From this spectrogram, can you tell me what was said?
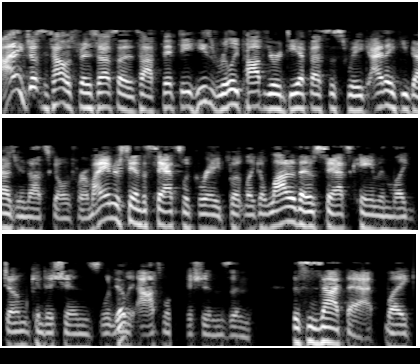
I think Justin Thomas finished outside the top 50. He's really popular in DFS this week. I think you guys are nuts going for him. I understand the stats look great, but like a lot of those stats came in like dome conditions, like really optimal conditions, and this is not that. Like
